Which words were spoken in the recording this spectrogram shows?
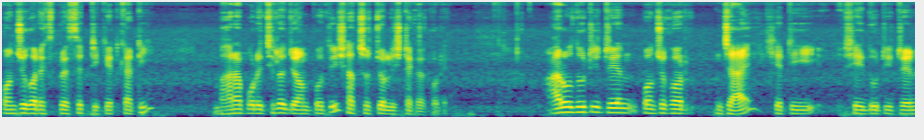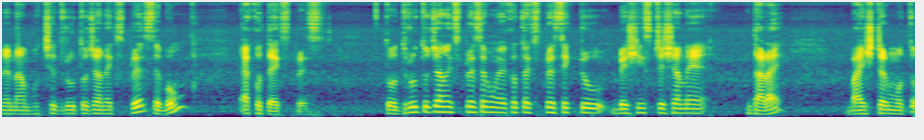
পঞ্চগড় এক্সপ্রেসের টিকিট কাটি। ভাড়া পড়েছিল জনপ্রতি সাতশো চল্লিশ টাকা করে। আরও দুটি ট্রেন পঞ্চগড় যায়, সেটি, সেই দুটি ট্রেনের নাম হচ্ছে দ্রুতযান এক্সপ্রেস এবং একতা এক্সপ্রেস। তো দ্রুতযান এক্সপ্রেস এবং একতা এক্সপ্রেস একটু বেশি স্টেশনে দাঁড়ায়, বাইশটার মতো,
